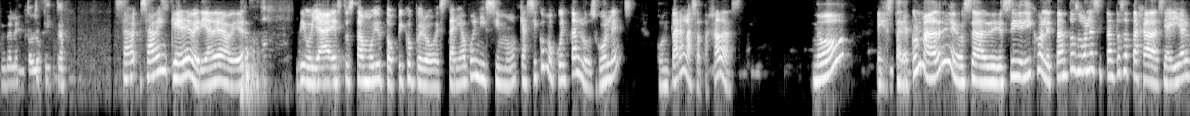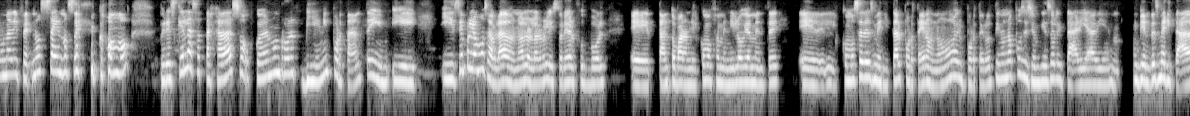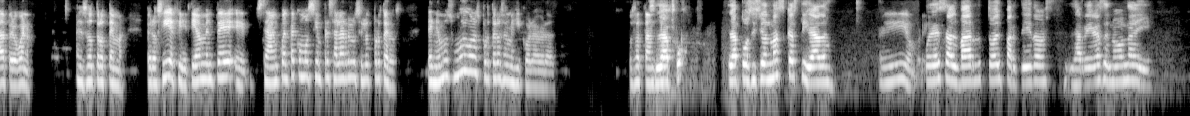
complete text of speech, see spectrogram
Ándale. ¿Saben qué debería de haber? Digo, ya esto está muy utópico, pero estaría buenísimo que así como cuentan los goles, contaran las atajadas. ¿No? estaría con madre, o sea, de decir, híjole, tantos goles y tantas atajadas, y ahí alguna diferencia, no sé, no sé cómo, pero es que las atajadas juegan un rol bien importante y, siempre lo hemos hablado, ¿no? A lo largo de la historia del fútbol, eh, tanto varonil como femenil, obviamente, el, cómo se desmerita al portero, ¿no? El portero tiene una posición bien solitaria, bien, bien desmeritada, pero bueno, es otro tema. Pero sí, definitivamente eh, se dan cuenta cómo siempre sale a relucir los porteros tenemos muy buenos porteros en México, la verdad. O sea, tanto. La, posición más castigada. Sí, hombre. Puedes salvar todo el partido, la riegas en una y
